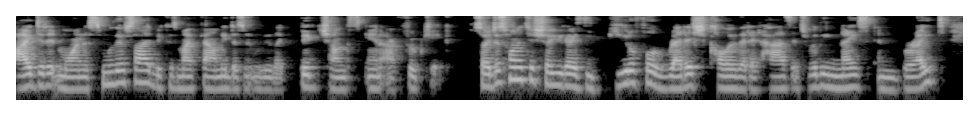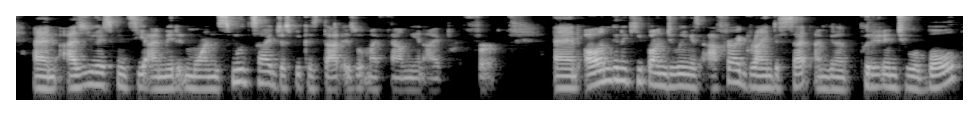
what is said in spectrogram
I did it more on the smoother side because my family doesn't really like big chunks in our fruit cake. So I just wanted to show you guys the beautiful reddish color that it has. It's really nice and bright. And as you guys can see, I made it more on the smooth side just because that is what my family and I prefer. And all I'm going to keep on doing is after I grind a set, I'm going to put it into a bowl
